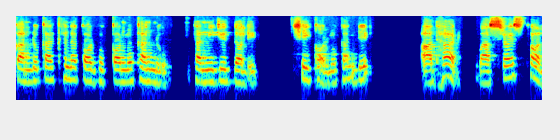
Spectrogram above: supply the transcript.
কাণ্ড কারখানা কর্ম, কর্মকাণ্ড, তার নিজের দলের সেই কর্মকাণ্ডের আধার বা আশ্রয়স্থল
